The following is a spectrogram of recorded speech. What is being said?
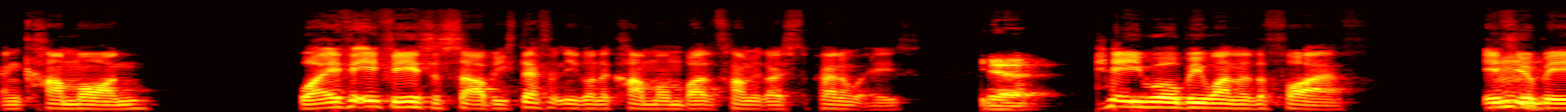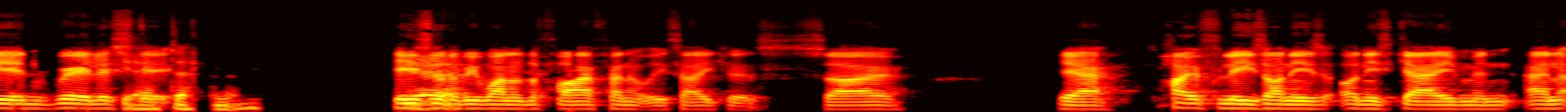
and come on. Well, if if he is a sub, he's definitely going to come on by the time it goes to penalties. Yeah, he will be one of the five. If you're being Yeah, realistic, definitely. he's Yeah. going to be one of the five penalty takers. So, yeah, hopefully he's on his on his game. And and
